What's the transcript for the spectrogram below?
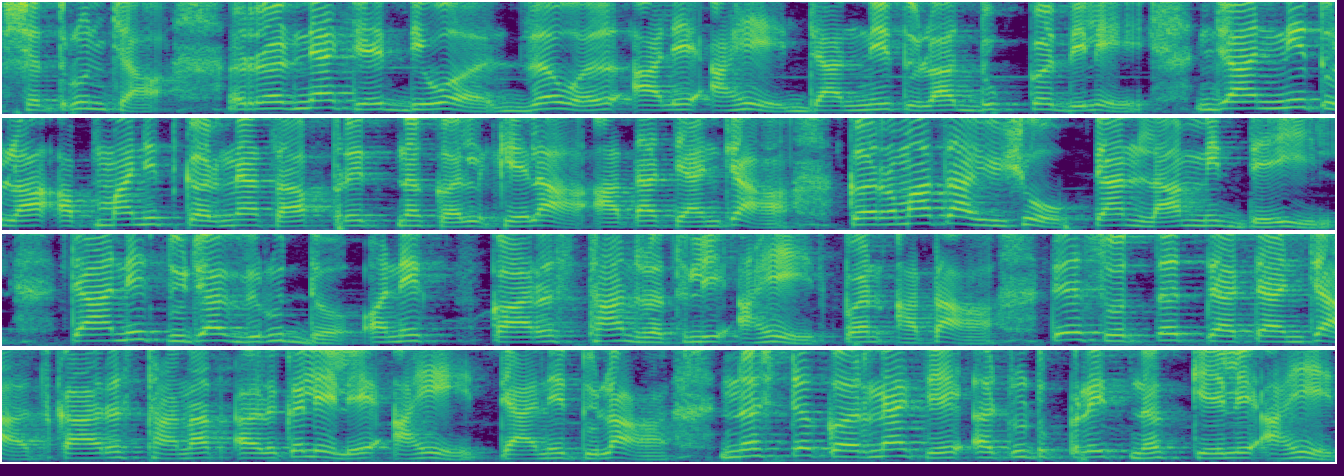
शत्रूंच्या रडण्याचे दिवस जवळ आले आहे ज्यांनी तुला दुःख दिले ज्यांनी तुला अपमानित करण्याचा प्रयत्न कल केला. आता त्यांच्या कर्माचा हिशोब त्यांना मी देईल. त्याने तुझ्या विरुद्ध अनेक कारस्थान रचली आहेत पण आता ते स्वतः त्या त्यांच्याच कारस्थानात अडकलेले आहे त्याने तुला नष्ट करण्याचे अटूट प्रयत्न केले आहेत.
